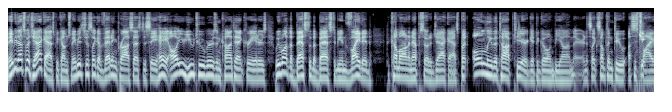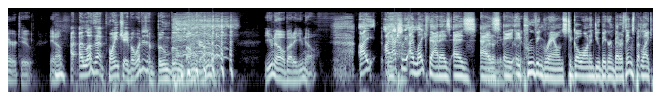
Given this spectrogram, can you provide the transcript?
Maybe that's what Jackass becomes. Maybe it's just like a vetting process to see, hey, all you YouTubers and content creators, we want the best of the best to be invited to come on an episode of Jackass, but only the top tier get to go and beyond there. And it's like something to aspire to, you know? I, I love that point, Jay, but what is a boom boom bum drum? You know, buddy, you know. I I actually I like that as as as a, really a proving grounds to go on and do bigger and better things. But like,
